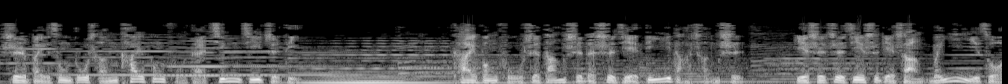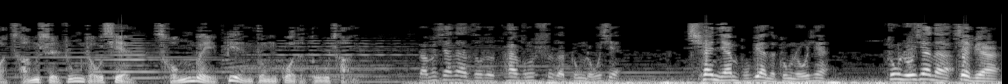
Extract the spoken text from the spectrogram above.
是北宋都城开封府的京畿之地。开封府是当时的世界第一大城市，也是至今世界上唯一一座城市中轴线从未变动过的都城。咱们现在走的开封市的中轴线，千年不变的中轴线。中轴线的这边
